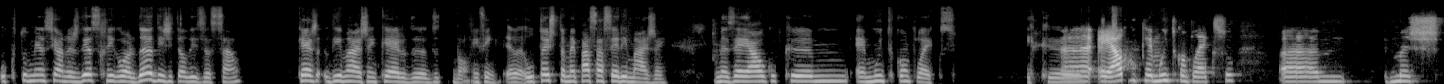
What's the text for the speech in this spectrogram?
o que tu mencionas desse rigor da digitalização, quer de imagem, quer de, de bom, enfim, uh, o texto também passa a ser imagem, mas é algo que hum, é muito complexo. E que... Uh, é algo que é muito complexo, uh, mas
